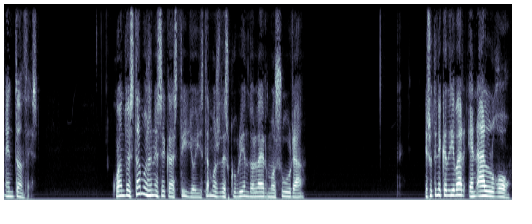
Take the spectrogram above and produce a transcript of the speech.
Entonces, cuando estamos en ese castillo y estamos descubriendo la hermosura, eso tiene que derivar en algo.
